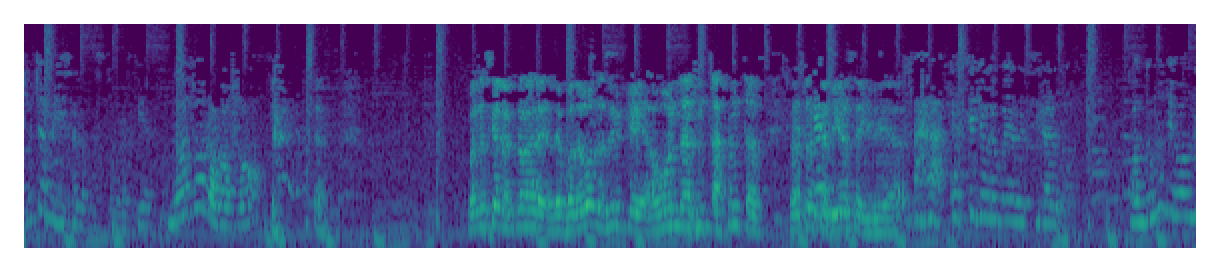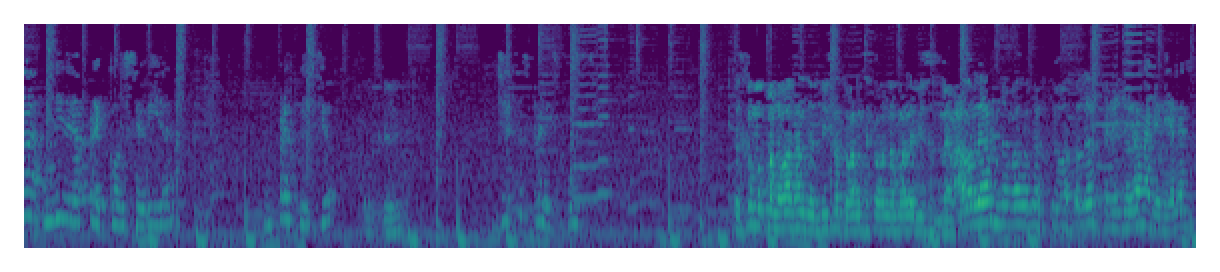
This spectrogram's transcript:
Yo ya me hice la mastografía. No es doloroso. Bueno, es que doctora, le, le podemos decir que abundan tantas, tantas que- teorías e ideas. Ajá, es que yo le voy a decir algo. Cuando uno lleva una, una idea preconcebida, un prejuicio, Ok. ya estás predispuesto. Es como cuando vas al dentista, te van a sacar una muela y dices, me va a doler, me va a doler, me va a doler. Pero yo la mayoría de las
